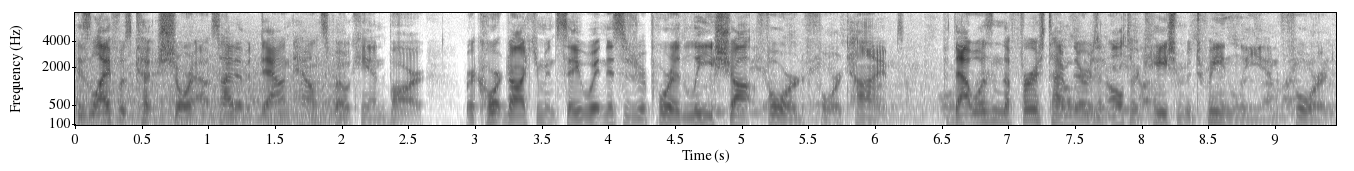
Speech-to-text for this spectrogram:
his life was cut short outside of a downtown Spokane bar, where court documents say witnesses reported Lee shot Ford four times. But that wasn't the first time there was an altercation between Lee and Ford.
